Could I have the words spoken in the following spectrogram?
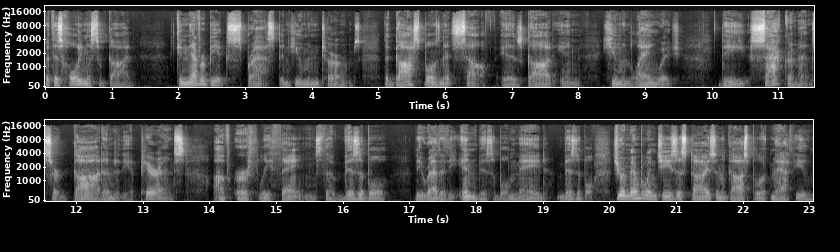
But this holiness of God can never be expressed in human terms. The gospel in itself is God in human language the sacraments are God under the appearance of earthly things, the visible, the rather the invisible made visible. Do you remember when Jesus dies in the Gospel of Matthew?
